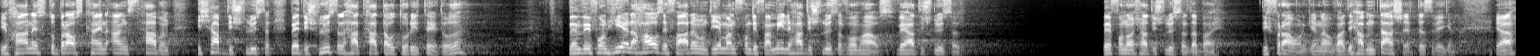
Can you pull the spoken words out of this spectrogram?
Johannes, du brauchst keine Angst haben. Ich habe die Schlüssel. Wer die Schlüssel hat, hat Autorität, oder? Wenn wir von hier nach Hause fahren und jemand von der Familie hat die Schlüssel vom Haus, wer hat die Schlüssel? Wer von euch hat die Schlüssel dabei? Die Frauen, genau, weil die haben Tasche, deswegen. Ja.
